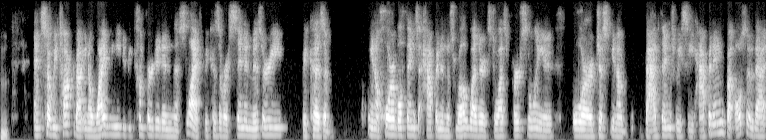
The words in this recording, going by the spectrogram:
Hmm. And so we talked about, you know, why we need to be comforted in this life because of our sin and misery, because of, you know, horrible things that happen in this world, whether it's to us personally or just, you know, bad things we see happening, but also that,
